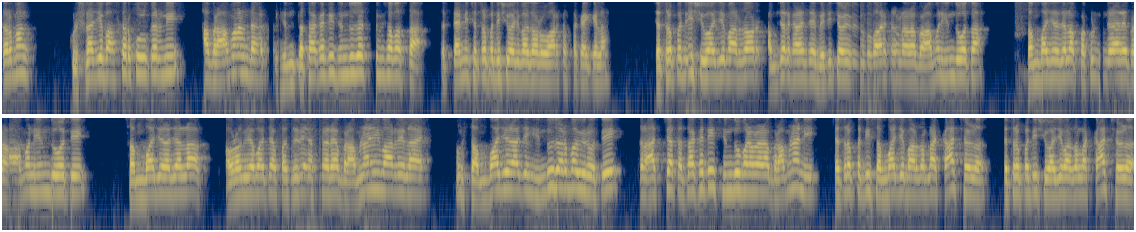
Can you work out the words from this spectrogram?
तर मग कृष्णाजी भास्कर कुलकर्णी हा ब्राह्मण ध- तथाकथित हिंदू जर तुम्ही समजता तर त्यांनी छत्रपती शिवाजी महाराजांवर वार कसा काय केला? छत्रपती शिवाजी महाराजावर अफजल खानाच्या भेटीच्या वेळी वार करणारा ब्राह्मण हिंदू होता. संभाजीराजाला पकडून देणारे ब्राह्मण हिंदू होते. संभाजीराजाला औरंगजेबाच्या पदरी असणाऱ्या ब्राह्मणांनी मारलेला आहे. मग संभाजीराजे हिंदू धर्मवीर होते तर आजच्या तथाकथित हिंदू बनवणाऱ्या ब्राह्मणांनी छत्रपती संभाजी महाराजांना का छळलं? छत्रपती शिवाजी महाराजांना का छळलं?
